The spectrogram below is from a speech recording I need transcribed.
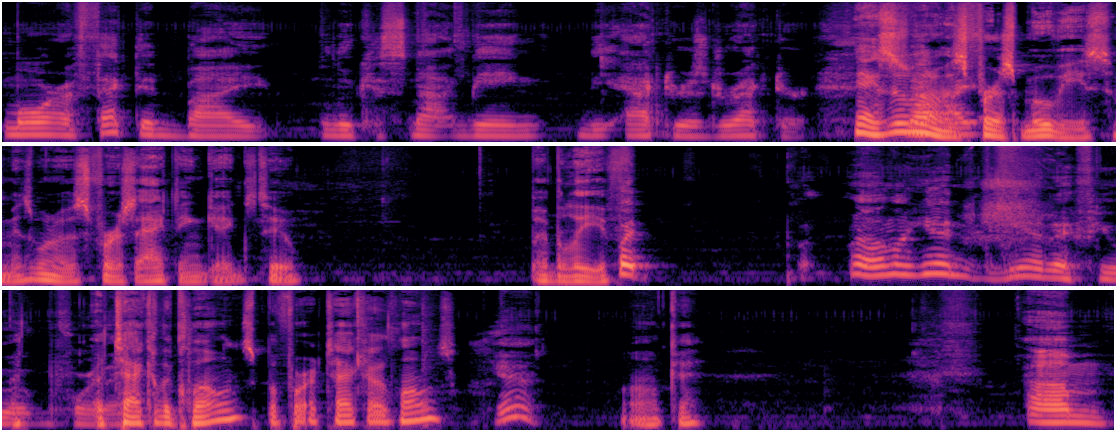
more affected by Lucas not being the actor's director. Yeah, this is one of his I- first movies. I mean, it's one of his first acting gigs too, I believe. But well, no, he had he had a few before Attack of the Clones before Attack of the Clones. Yeah. Oh, okay. Um,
